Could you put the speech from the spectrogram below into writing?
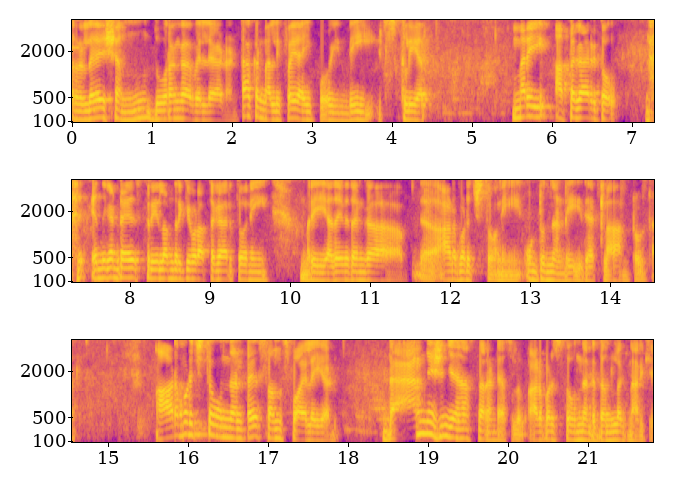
రిలేషన్ దూరంగా వెళ్ళాడంటే అక్కడ నల్లిఫై అయిపోయింది. ఇట్స్ క్లియర్ మరి అత్తగారితో ఎందుకంటే స్త్రీలందరికీ కూడా అత్తగారితోని మరి అదేవిధంగా ఆడపడుచుతోని ఉంటుందండి. ఇది ఎట్లా అంటుంటారు? ఆడపడుచుతో ఉందంటే సన్ స్పాయిల్ అయ్యాడు. డామినేషన్ చేసేస్తారంటే అసలు ఆడపడుచుతో ఉందంటే ధనులగ్నానికి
